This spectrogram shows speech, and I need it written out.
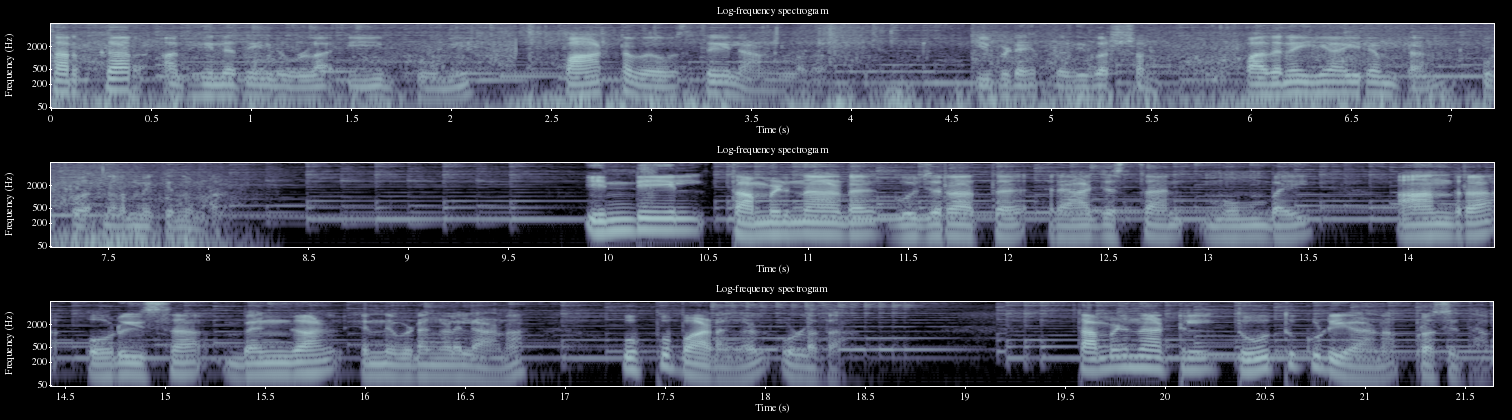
സർക്കാർ അധീനതയിലുള്ള ഈ ഭൂമി പാട്ടവ്യവസ്ഥയിലാണുള്ളത്. ഇവിടെ പ്രതിവർഷം പതിനയ്യായിരം ടൺ ഉപ്പ് നിർമ്മിക്കുന്നുണ്ട്. ഇന്ത്യയിൽ തമിഴ്നാട് ഗുജറാത്ത് രാജസ്ഥാൻ മുംബൈ ആന്ധ്ര ഒറീസ ബംഗാൾ എന്നിവിടങ്ങളിലാണ് ഉപ്പുപാടങ്ങൾ ഉള്ളത്. തമിഴ്നാട്ടിൽ തൂത്തുക്കുടിയാണ് പ്രസിദ്ധം.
